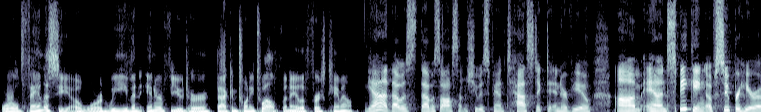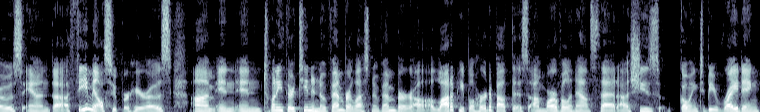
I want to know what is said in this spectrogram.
World Fantasy Award. We even interviewed her back in 2012 when Ayla first came out. Yeah, that was that was awesome. She was fantastic to interview. Um, and speaking of superheroes and uh, female superheroes, um, in in 2013 in November, last November, a, lot of people heard about this. Um, Marvel announced that uh, she's going to be writing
